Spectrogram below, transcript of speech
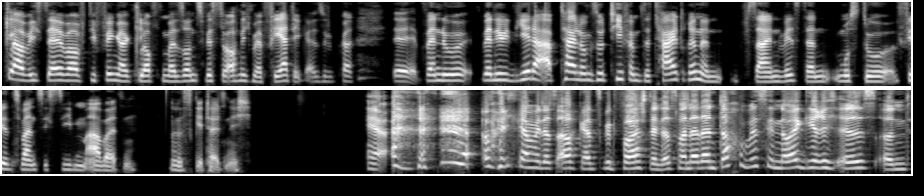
glaube ich, selber auf die Finger klopfen, weil sonst wirst du auch nicht mehr fertig. Also du kannst, äh, wenn du, wenn du in jeder Abteilung so tief im Detail drinnen sein willst, dann musst du 24-7 arbeiten. Und das geht halt nicht. Ja, aber ich kann mir das auch ganz gut vorstellen, dass man da dann doch ein bisschen neugierig ist und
